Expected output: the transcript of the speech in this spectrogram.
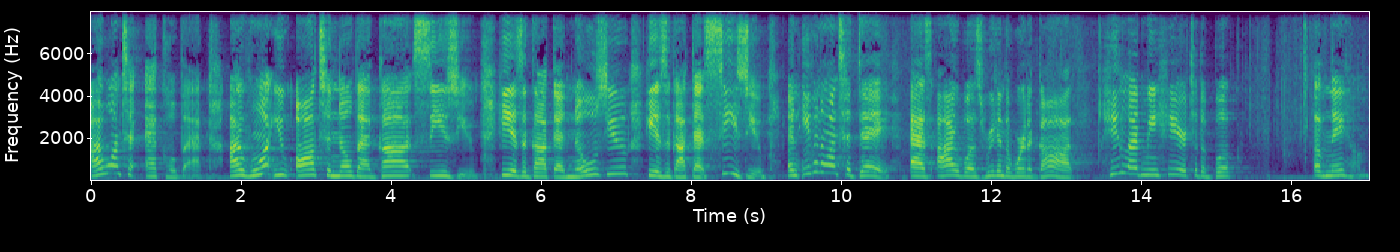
I want to echo that. I want you all to know that God sees you. He is a God that knows you, He is a God that sees you. And even on today, as I was reading the Word of God, He led me here to the book of Nahum.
